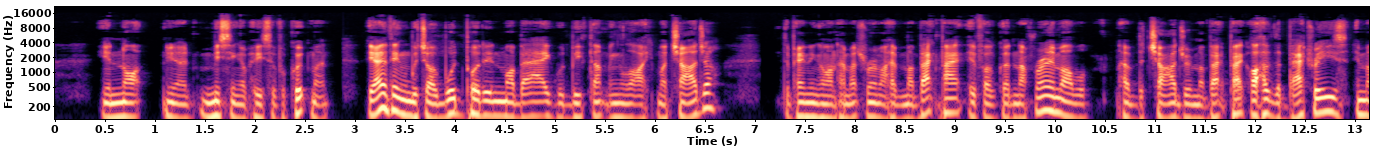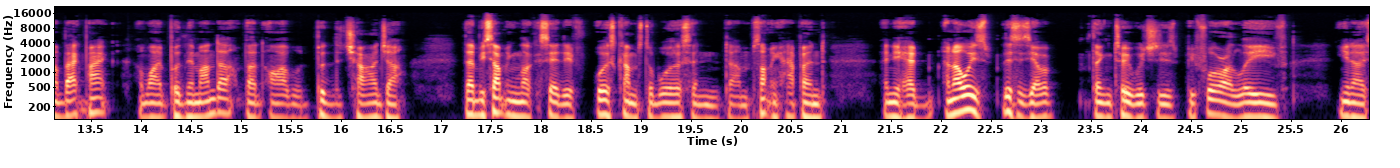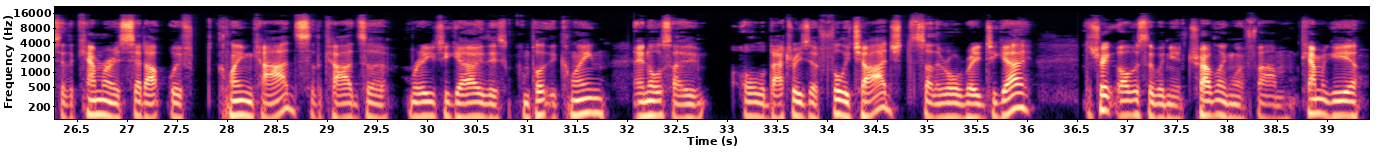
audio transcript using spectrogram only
you're not you know missing a piece of equipment. The only thing which I would put in my bag would be something like my charger. Depending on how much room I have in my backpack, if I've got enough room, I will have the charger in my backpack. I'll have the batteries in my backpack. I won't put them under, but I would put the charger. That'd be something like I said. If worse comes to worse, and um, something happened, and you had, and I always this is the other thing too, which is before I leave, you know, so the camera is set up with clean cards, so the cards are ready to go. They're completely clean, and also all the batteries are fully charged, so they're all ready to go. The trick, obviously, when you're traveling with um, camera gear,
